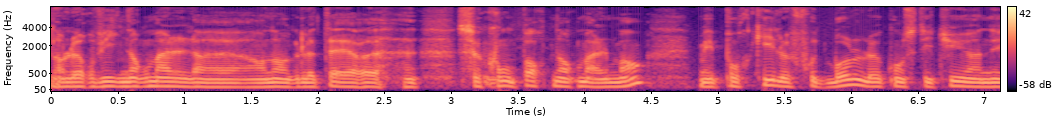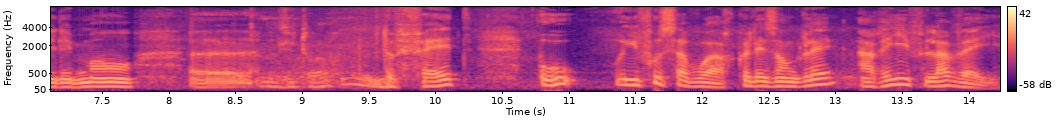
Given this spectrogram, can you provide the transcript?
dans leur vie normale euh, en Angleterre, se comportent normalement, mais pour qui le football constitue un élément de fête où il faut savoir que les Anglais arrivent la veille.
